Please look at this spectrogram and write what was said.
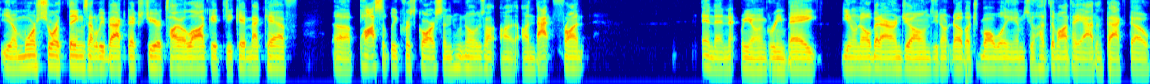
you know, more short things that'll be back next year, Tyler Lockett, DK Metcalf, uh, possibly Chris Carson, who knows on, on, on that front. And then, you know, in Green Bay, you don't know about Aaron Jones. You don't know about Jamaal Williams. You'll have Davante Adams back though.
